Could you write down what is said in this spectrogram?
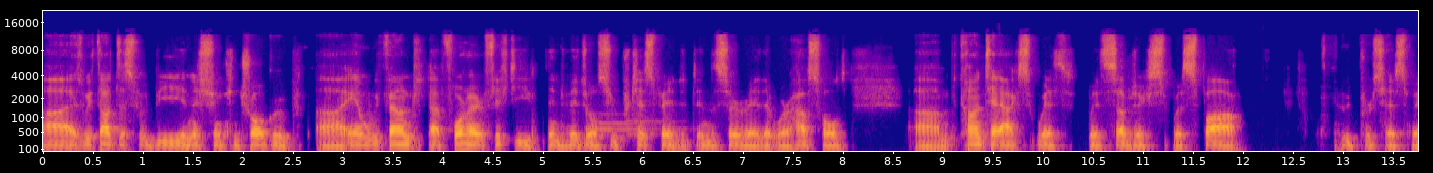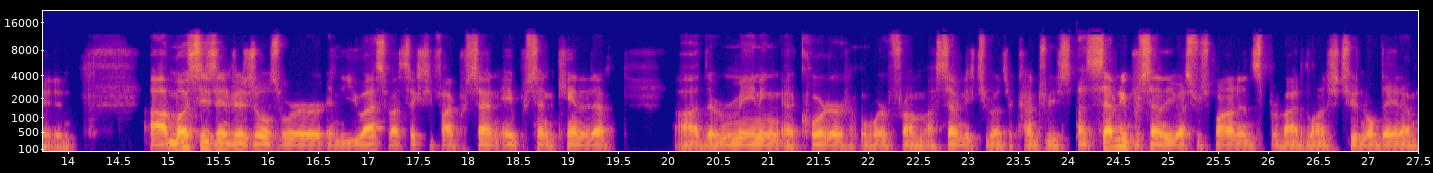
uh, as we thought this would be an interesting control group. Uh, and we found uh, 450 individuals who participated in the survey that were household um, contacts with, with subjects with SPA who'd participated. Uh, most of these individuals were in the US, about 65%, 8% in Canada, uh, the remaining uh, quarter were from uh, 72 other countries. 70% uh, of the US respondents provided longitudinal data.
